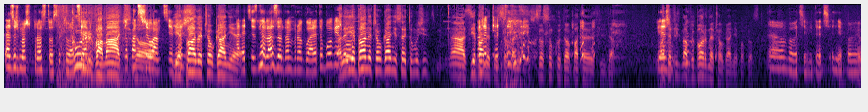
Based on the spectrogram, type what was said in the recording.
Teraz już masz prostą sytuację. Kurwa mać, Dopatrzyłam no. cię, wiesz? Jebane czołganie. Ale cię znalazłam tam w rogu, ale to było, wiesz, Ale bo... jebane czołganie, słuchaj, to musi... A, zjebane Może to jest pies. czołganie w stosunku do Battlefielda. wiesz Battlefield ma wyborne czołganie po prostu. no, było cię widać, nie powiem.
